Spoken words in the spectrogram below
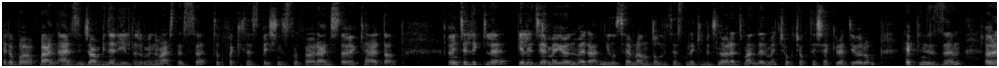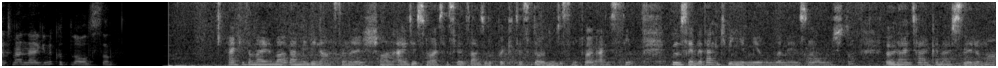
Merhaba, ben Erzincan Binali Yıldırım Üniversitesi Tıp Fakültesi 5. sınıf öğrencisi Öykü Erdal. Öncelikle geleceğime yön veren Yunus Emre Anadolu Lisesi'ndeki bütün öğretmenlerime çok çok teşekkür ediyorum. Hepinizin Öğretmenler Günü kutlu olsun. Herkese merhaba, ben Medine Ahsanır. Şu an Erciyes Üniversitesi Eczacılık Fakültesi 4. sınıf öğrencisiyim. Yunus Emre'den 2020 yılında mezun olmuştum. Öğrenci arkadaşlarıma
